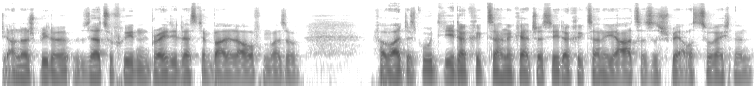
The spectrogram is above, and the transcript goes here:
die anderen Spiele sehr zufrieden. Brady lässt den Ball laufen, also verwaltet gut. Jeder kriegt seine Catches, jeder kriegt seine Yards, es ist schwer auszurechnen.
